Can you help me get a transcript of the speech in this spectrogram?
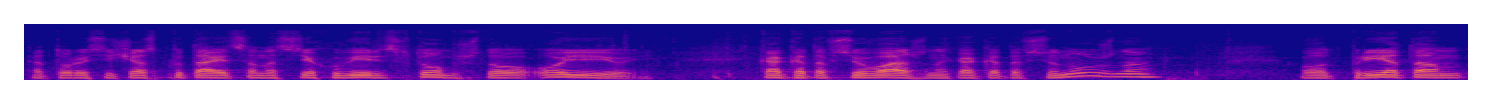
который сейчас пытается нас всех уверить в том, что ой-ой-ой, как это все важно, как это все нужно. Вот, при этом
